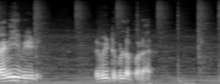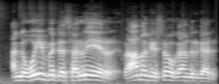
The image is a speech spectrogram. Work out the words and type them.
தனி வீடு. இந்த வீட்டுக்குள்ளே போகிறார் அங்கே ஓய்வு பெற்ற சர்வேயர் ராமகிருஷ்ணன் உட்காந்துருக்காரு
